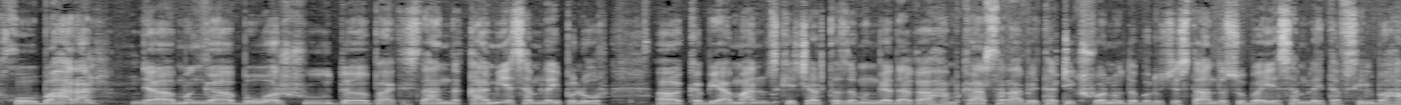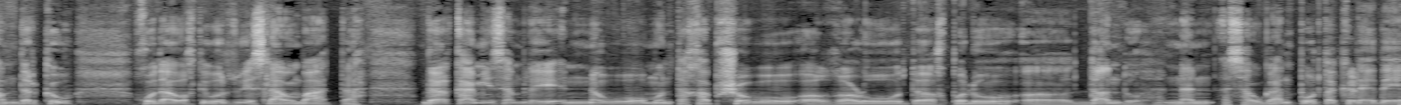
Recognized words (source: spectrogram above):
خو به هر حال منګه باور شو د پاکستان د قامي اسمبلی په لور کبیا مانس کې چرته زمونږ دغه همکار سره رابطه ټیک شو نو د بلوچستان د صوبایي اسمبلی تفصیل به هم درکو خو دا وخت ورځو اسلام آباد ته د قامي اسمبلی نو منتخب شو غړو د خپل دندو نن سوګند پورته کړی دی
